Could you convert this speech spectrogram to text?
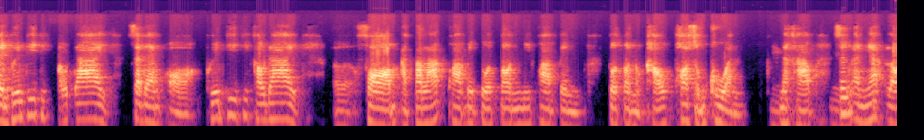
เป็นพื้นที่ที่เขาได้แสดงออกพื้นที่ที่เขาได้ฟอร์มอัตลักษณ์ ความเป็นตัวตนมีความเป็นตัวตนของเขาพอสมควร นะครับ ซึ่งอันเนี้ยเรา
